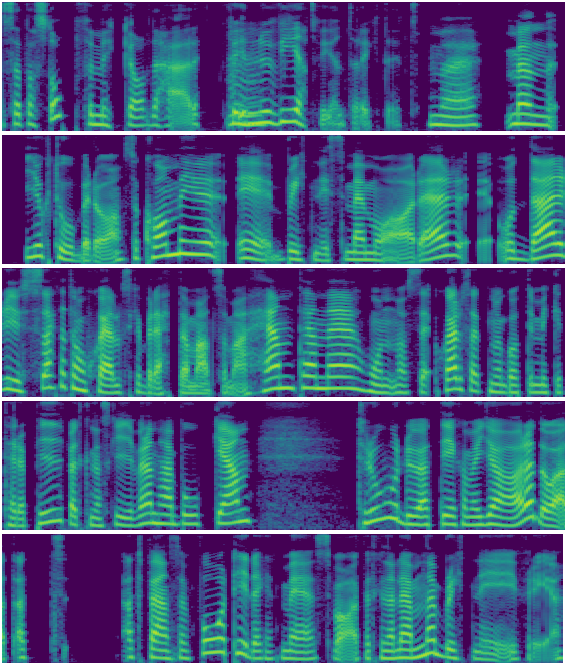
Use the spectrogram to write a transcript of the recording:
sätta stopp för mycket av det här. För mm. nu vet vi ju inte riktigt. Nej, men i oktober då så kommer ju eh, Britneys memoarer och där är det ju sagt att hon själv ska berätta om allt som har hänt henne. Hon har själv sagt att hon har gått i mycket terapi för att kunna skriva den här boken. Tror du att det kommer göra då att, att att fansen får tillräckligt med svar för att kunna lämna Britney i fred?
